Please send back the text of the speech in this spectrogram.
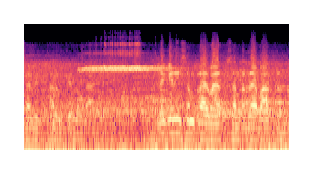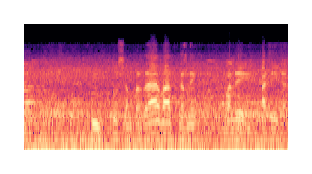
सभी धर्म के लोग आ गए लेकिन ये संप्रदायवाद संप्रदायवाद करते हैं। तो संप्रदायवाद करने वाले पार्टी का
